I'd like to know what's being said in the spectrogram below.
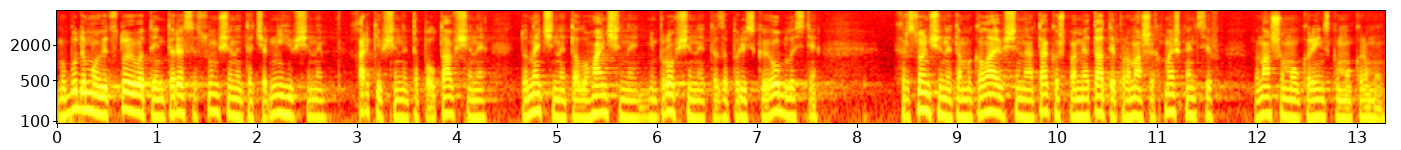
Ми будемо відстоювати інтереси Сумщини та Чернігівщини, Харківщини та Полтавщини, Донеччини та Луганщини, Дніпровщини та Запорізької області, Херсонщини та Миколаївщини, а також пам'ятати про наших мешканців в нашому українському Криму.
